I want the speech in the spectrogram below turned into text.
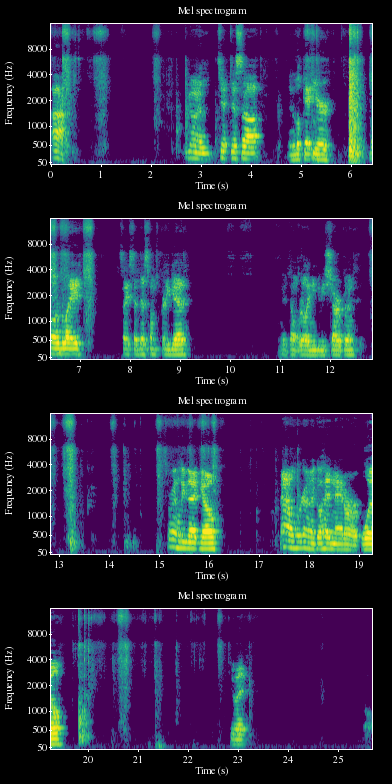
Ah, you're gonna tip this up and look at your motor blade. So I said this one's pretty good. It don't really need to be sharpened. So we're going to leave that go. Now we're going to go ahead and add our oil to it. Oh,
